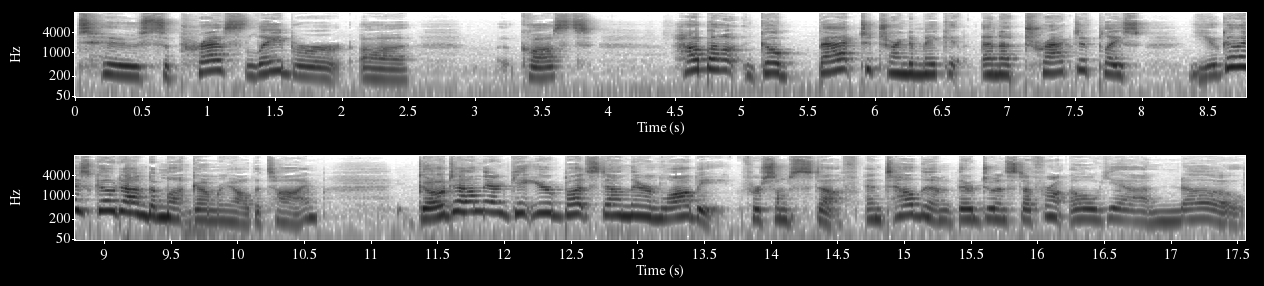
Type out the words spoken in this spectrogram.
to suppress labor uh, costs. How about go back to trying to make it an attractive place? You guys go down to Montgomery all the time. Go down there and get your butts down there and lobby for some stuff and tell them they're doing stuff wrong. Oh, yeah, no.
